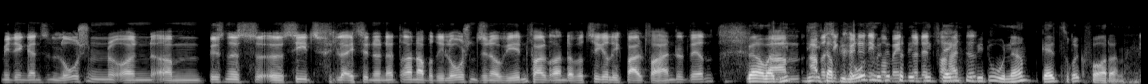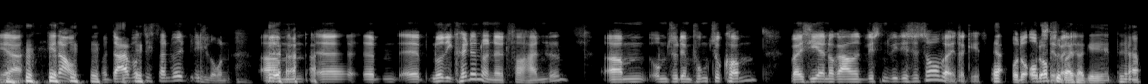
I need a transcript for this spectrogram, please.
mit den ganzen Logen und ähm, Business äh, Seats vielleicht sind noch nicht dran, aber die Logen sind auf jeden Fall dran. Da wird sicherlich bald verhandelt werden. Genau, aber ähm, die, die, aber glaub, sie können Logen im Moment die, noch nicht verhandeln. wie du, ne? Geld zurückfordern. Ja, genau. Und da wird sich dann wirklich lohnen. Ähm, ja. äh, ähm, äh, nur die können noch nicht verhandeln, ähm, um zu dem Punkt zu kommen, weil sie ja noch gar nicht wissen, wie die Saison weitergeht. Ja. Oder ob, Oder ob sie, weitergeht. Ja.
